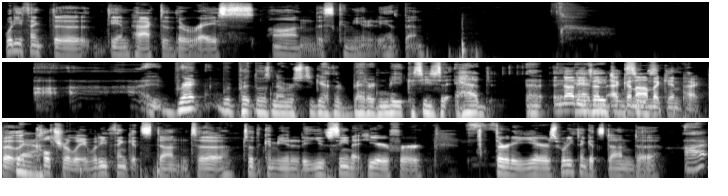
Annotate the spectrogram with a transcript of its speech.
What do you think the the impact of the race on this community has been? Uh, Brett would put those numbers together better than me because he's had uh, And not even agencies. economic impact, but like Yeah. culturally, what do you think it's done to to the community? You've seen it here for thirty years. What do you think it's done to? I,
